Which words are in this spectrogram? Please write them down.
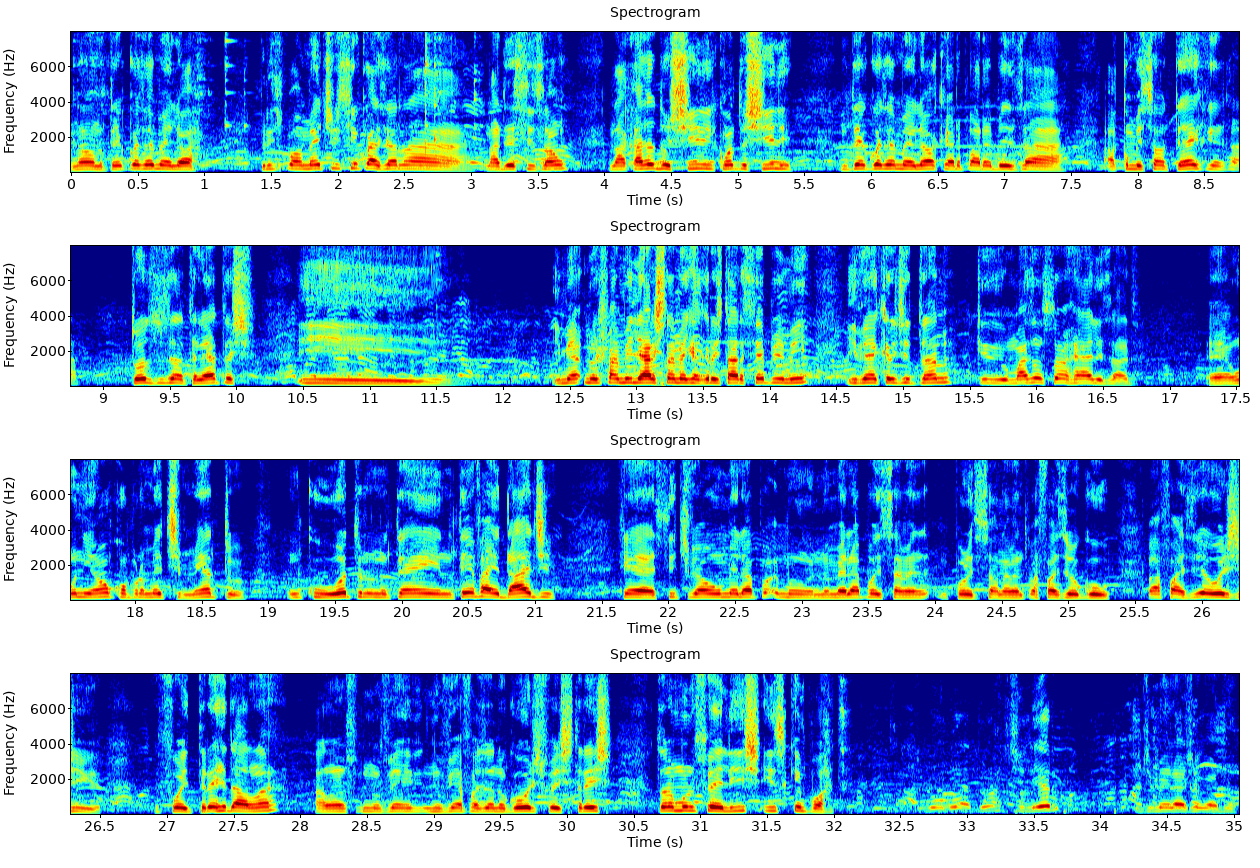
Não, não tem coisa melhor. Principalmente os 5x0 na, na decisão, na casa do Chile, contra o Chile. Não tem coisa melhor. Quero parabenizar a comissão técnica, todos os atletas e, e meus familiares também que acreditaram sempre em mim e vem acreditando que mais um sonho realizado. É, união, comprometimento um com o outro, não tem, não tem vaidade que é, se tiver um melhor, no melhor posicionamento, posicionamento para fazer o gol, vai fazer. Hoje foi três da Alain, Alan não, vem, não vinha fazendo gol, fez três. Todo mundo feliz, isso que importa. De goleador, artilheiro e de melhor jogador.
